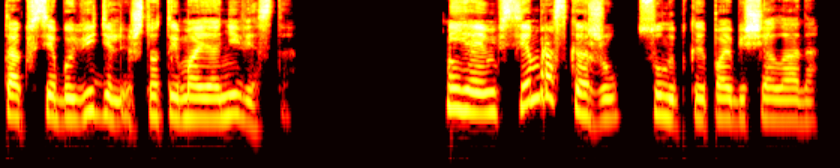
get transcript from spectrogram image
так все бы видели, что ты моя невеста. Я им всем расскажу, с улыбкой пообещала она.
